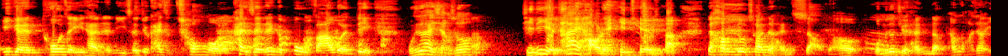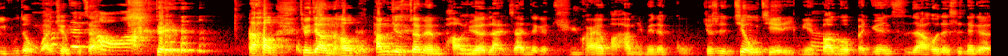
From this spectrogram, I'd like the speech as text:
一个人拖着一台人力车就开始冲哦，看谁那个步伐稳定。我就在想说，体力也太好了一点吧。那他们都穿的很少，然后我们都觉得很冷，他们好像一步就完全不在对，然后就这样，然后他们就专门跑，觉得蓝山那个区块要跑他们里面的古，就是旧街里面，嗯包括本院寺啊，或者是那个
